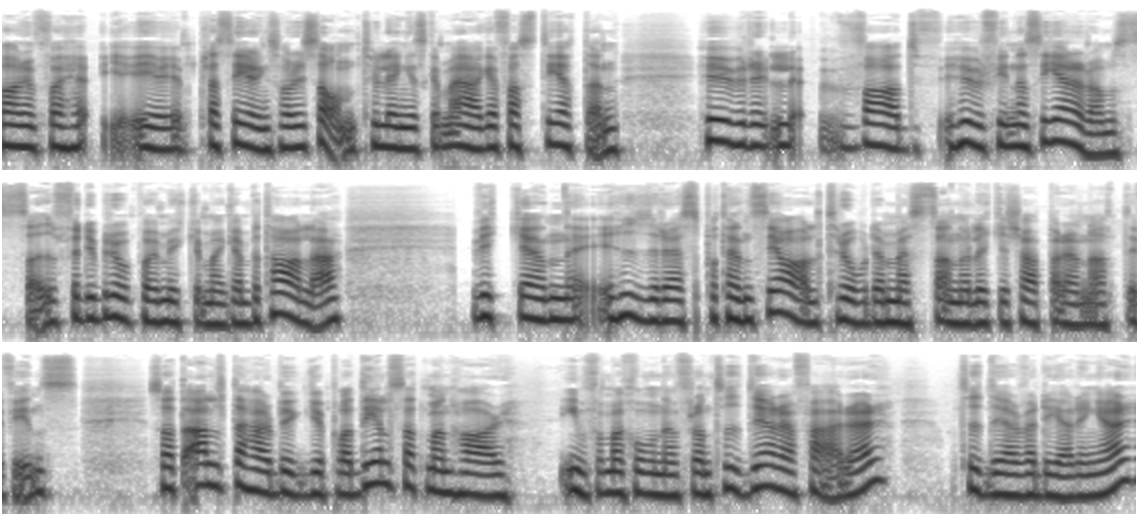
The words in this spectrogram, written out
Vad har den för placeringshorisont? Hur länge ska man äga fastigheten? Hur, vad, hur finansierar de sig? För det beror på hur mycket man kan betala vilken hyrespotential tror den mest sannolika köparen att det finns. Så att allt det här bygger på dels att man har informationen från tidigare affärer, tidigare värderingar,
